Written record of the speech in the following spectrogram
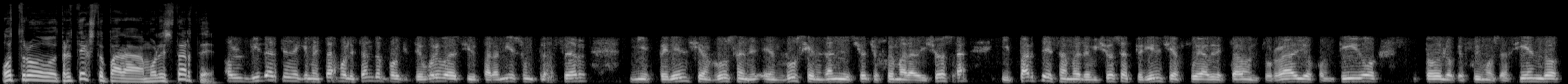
otro pretexto para molestarte. Olvídate de que me estás molestando porque te vuelvo a decir, para mí es un placer, mi experiencia en Rusia en, Rusia en el año 18 fue maravillosa y parte de esa maravillosa experiencia fue haber estado en tu radio contigo, todo lo que fuimos haciendo.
